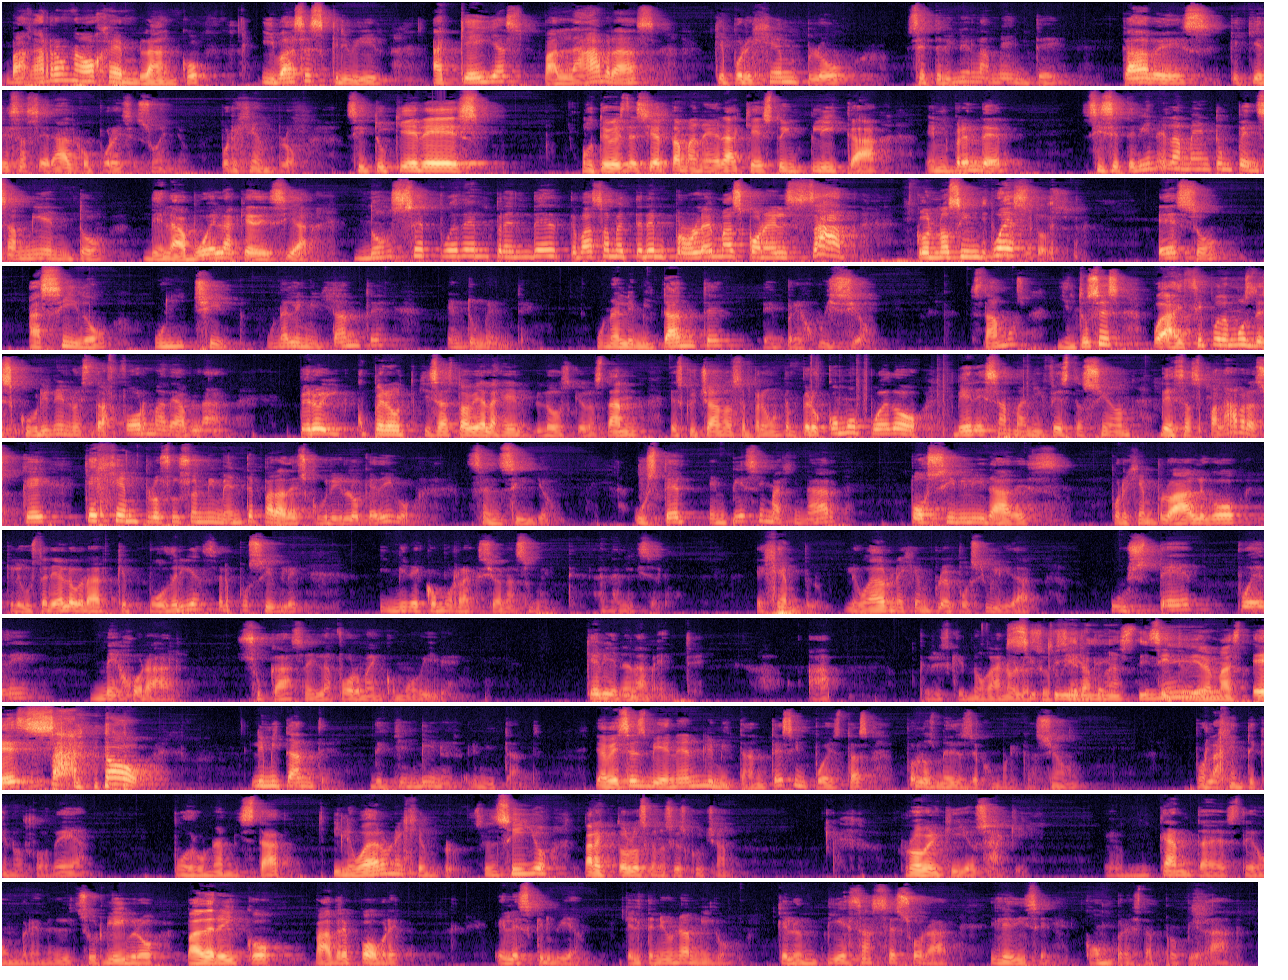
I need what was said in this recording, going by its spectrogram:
agarra una hoja en blanco y vas a escribir aquellas palabras que, por ejemplo, se te vienen a la mente cada vez que quieres hacer algo por ese sueño. Por ejemplo, si tú quieres o te ves de cierta manera que esto implica emprender, si se te viene a la mente un pensamiento de la abuela que decía, no se puede emprender, te vas a meter en problemas con el SAT, con los impuestos. Eso ha sido un chip, una limitante en tu mente, una limitante de prejuicio. ¿Estamos? Y entonces, pues, ahí sí podemos descubrir en nuestra forma de hablar. Pero, pero quizás todavía la gente, los que nos están escuchando se preguntan, pero ¿cómo puedo ver esa manifestación de esas palabras? ¿Qué, ¿Qué ejemplos uso en mi mente para descubrir lo que digo? Sencillo. Usted empieza a imaginar posibilidades por ejemplo, algo que le gustaría lograr que podría ser posible y mire cómo reacciona su mente. Analícelo. Ejemplo, le voy a dar un ejemplo de posibilidad. Usted puede mejorar su casa y la forma en cómo vive. ¿Qué viene a la mente? Ah, pero es que no gano lo si suficiente. Tuviera más dinero. Si tuviera más. ¡Exacto! limitante. ¿De quién vino ese limitante? Y a veces vienen limitantes impuestas por los medios de comunicación, por la gente que nos rodea, por una amistad. Y le voy a dar un ejemplo sencillo para todos los que nos escuchan. Robert Kiyosaki. Me encanta este hombre. En su libro Padre Rico, Padre Pobre, él escribía que él tenía un amigo que lo empieza a asesorar y le dice, compra esta propiedad.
